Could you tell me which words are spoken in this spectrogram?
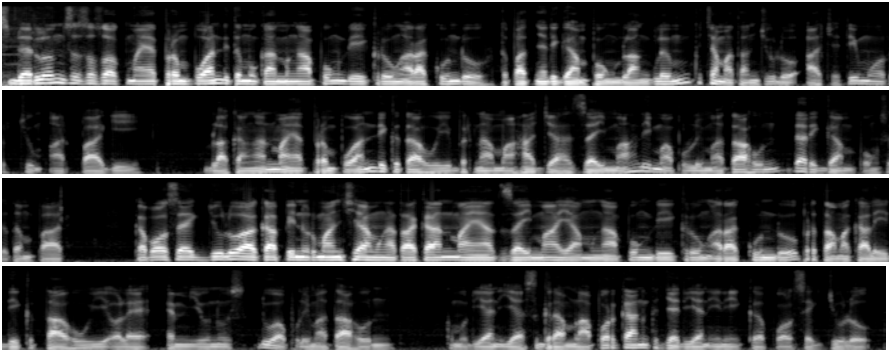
Sudarlun, sesosok mayat perempuan ditemukan mengapung di Kerung Arakundo, tepatnya di Gampung Blanglem, Kecamatan Julu, Aceh Timur, Jumat pagi. Belakangan mayat perempuan diketahui bernama Hajah Zaimah, 55 tahun, dari Gampung setempat. Kapolsek Julu AKP Nurmansyah mengatakan mayat Zaimah yang mengapung di Kerung Arakundo pertama kali diketahui oleh M. Yunus, 25 tahun. Kemudian ia segera melaporkan kejadian ini ke Polsek Julu.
